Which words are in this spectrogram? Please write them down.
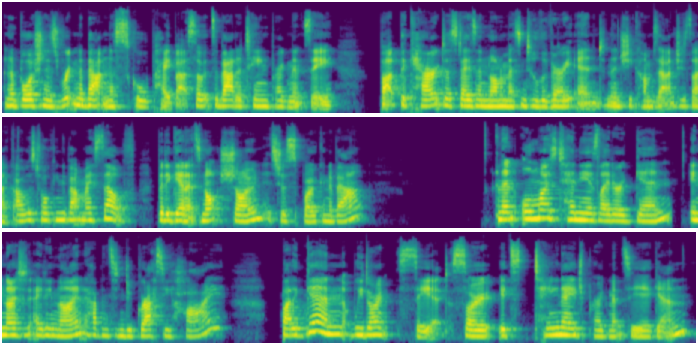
an abortion is written about in a school paper. So it's about a teen pregnancy, but the character stays anonymous until the very end. And then she comes out and she's like, I was talking about myself. But again, it's not shown, it's just spoken about. And then almost 10 years later, again, in 1989, it happens in Degrassi High. But again, we don't see it. So it's teenage pregnancy again.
